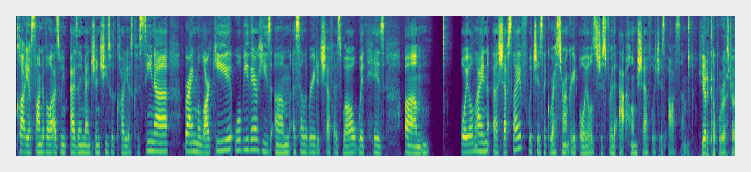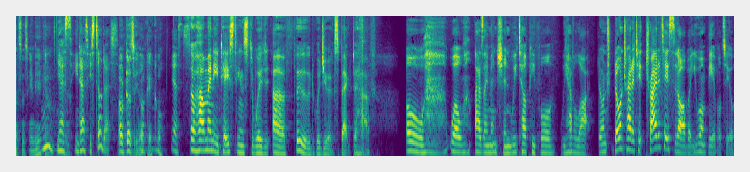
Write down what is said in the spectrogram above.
Claudia Sandoval, as we as I mentioned, she's with Claudia's Cocina. Brian Malarkey will be there. He's um, a celebrated chef as well with his um, oil line, uh, Chef's Life, which is like restaurant grade oils just for the at home chef, which is awesome. He had a couple restaurants in San Diego. Yes, he does. He still does. Oh, does he? Okay, cool. Yes. So, how many tastings would of food would you expect to have? Oh, well, as I mentioned, we tell people we have a lot. Don't don't try to ta- try to taste it all, but you won't be able to.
